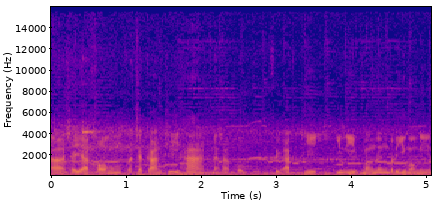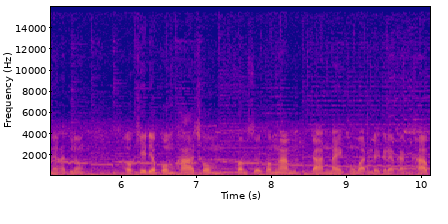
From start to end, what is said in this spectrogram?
อาชายาของรัชกาลที่ 5 นะครับ ผมซึ่งอัฐิยู่อีกมังหนึงบริยุมังนี้นะครับ พี่น้องโอเค เดี๋ยวผมพาชมความสวยความงามด้านในของวัดเลยก็แล้วกันครับ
